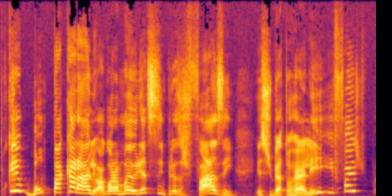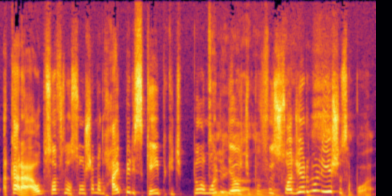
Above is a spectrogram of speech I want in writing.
Porque é bom pra caralho. Agora, a maioria dessas empresas fazem esses Battle Royale e faz... Cara, a Ubisoft lançou um chamado Hyper Escape, que, tipo, pelo amor de Deus, tipo, é. foi só dinheiro no lixo essa porra.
